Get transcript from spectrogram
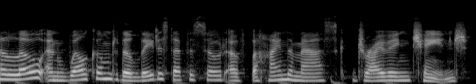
Hello, and welcome to the latest episode of Behind the Mask Driving Change.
